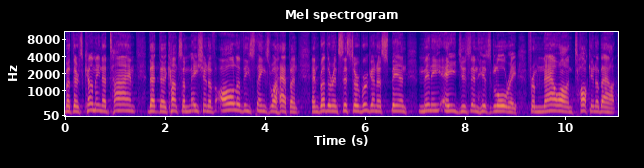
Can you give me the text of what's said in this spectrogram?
But there's coming a time that the consummation of all of these things will happen. And, brother and sister, we're going to spend many ages in His glory from now on talking about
